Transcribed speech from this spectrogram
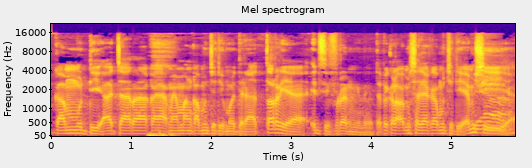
kamu di acara kayak memang kamu jadi moderator ya it's different gitu. Tapi kalau misalnya kamu jadi MC Yeah. ya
